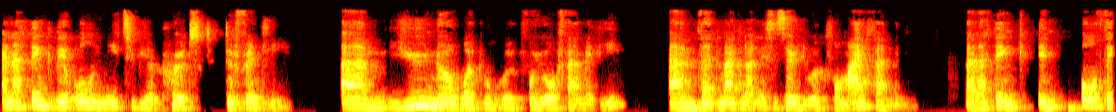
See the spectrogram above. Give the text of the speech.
And I think they all need to be approached differently. Um, you know what will work for your family, and um, that might not necessarily work for my family. But I think in all things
